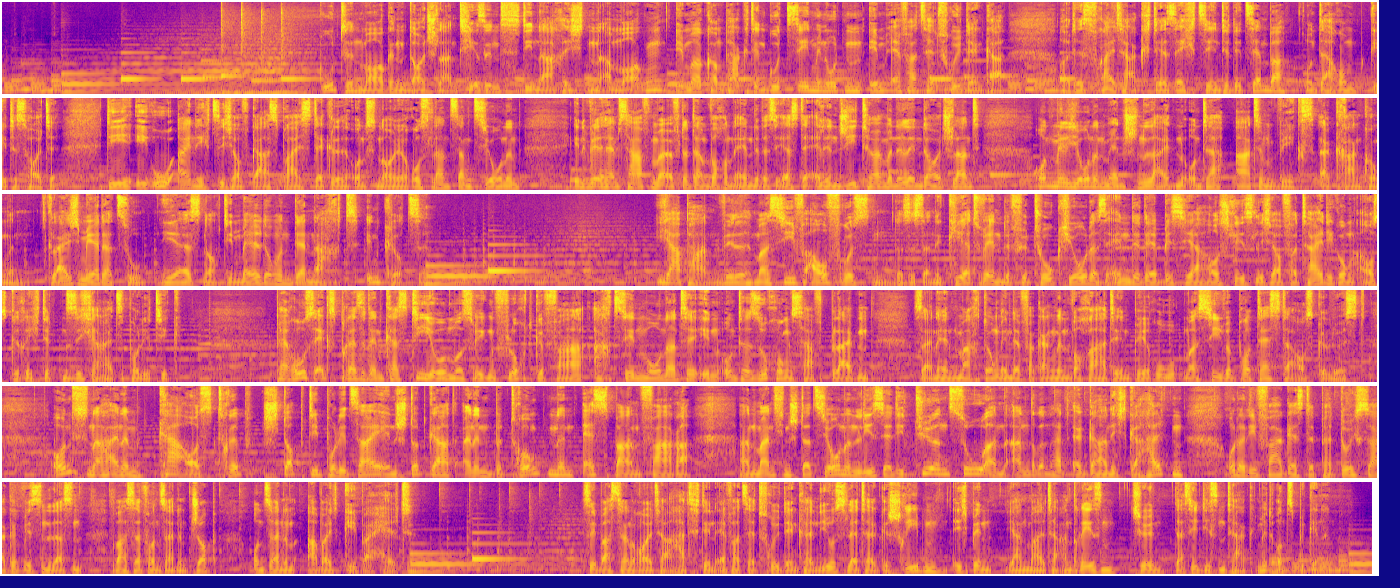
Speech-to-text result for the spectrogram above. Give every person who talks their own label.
Speaker 1: thank you Guten Morgen Deutschland. Hier sind die Nachrichten am Morgen, immer kompakt in gut 10 Minuten im FAZ Frühdenker. Heute ist Freitag, der 16. Dezember und darum geht es heute. Die EU einigt sich auf Gaspreisdeckel und neue Russland-Sanktionen. In Wilhelmshaven eröffnet am Wochenende das erste LNG-Terminal in Deutschland und Millionen Menschen leiden unter Atemwegserkrankungen. Gleich mehr dazu. Hier ist noch die Meldungen der Nacht in Kürze. Japan will massiv aufrüsten. Das ist eine Kehrtwende für Tokio, das Ende der bisher ausschließlich auf Verteidigung ausgerichteten Sicherheitspolitik. Perus Ex-Präsident Castillo muss wegen Fluchtgefahr 18 Monate in Untersuchungshaft bleiben. Seine Entmachtung in der vergangenen Woche hatte in Peru massive Proteste ausgelöst. Und nach einem Chaos-Trip stoppt die Polizei in Stuttgart einen betrunkenen S-Bahn-Fahrer. An manchen Stationen ließ er die Türen zu, an anderen hat er gar nicht gehalten oder die Fahrgäste per Durchsage wissen lassen, was er von seinem Job und seinem Arbeitgeber hält. Sebastian Reuter hat den FAZ Frühdenker Newsletter geschrieben. Ich bin Jan Malte Andresen. Schön, dass Sie diesen Tag mit uns beginnen.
